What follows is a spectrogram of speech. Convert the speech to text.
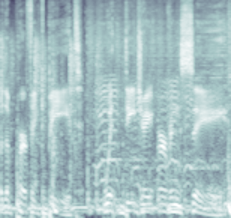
For the perfect beat with DJ Irvin C.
